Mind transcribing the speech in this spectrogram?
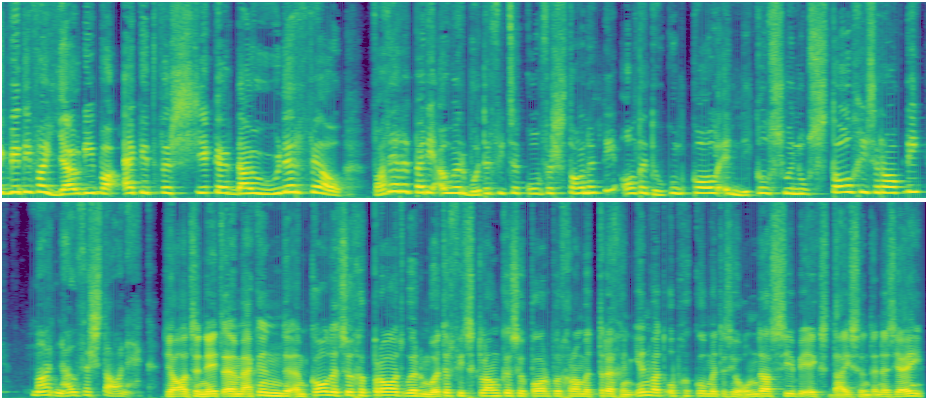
Ek weet nie van jou nie, maar ek het verseker nou hoendervel. Wanneer dit by die ouer motorfietsse kom, verstaan ek nie altyd hoekom Kaal en Nikkel so nostalgies raak nie, maar nou verstaan ek. Ja, dit is net um, ek en um, Karl het so gepraat oor motorfietsklanke so 'n paar programme terug en een wat opgekom het is die Honda CBX 1000 en as jy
